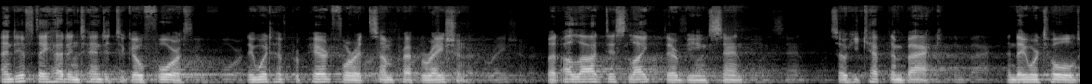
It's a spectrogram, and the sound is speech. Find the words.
And if they had intended to go forth, they would have prepared for it some preparation. But Allah disliked their being sent, so He kept them back, And they were told,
